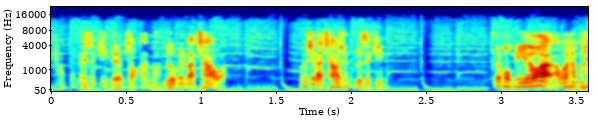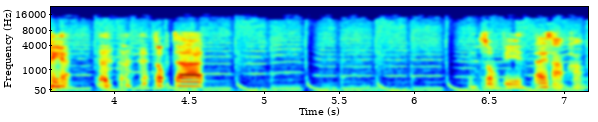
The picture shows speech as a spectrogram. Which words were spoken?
ผมได้สกินเดิมสองอันเหรอหรือเป็นบัตรเช่าอะไม่ใช่บัตรเช่าฉันคือสกินแต่ผมมีแล้วอะเอามาทำไมอะจบจะส่งฟรีได้สามครั้ง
